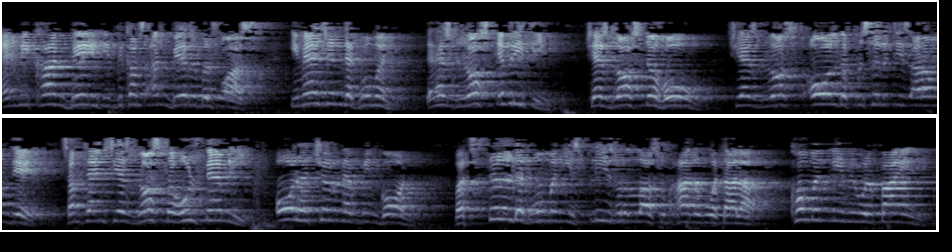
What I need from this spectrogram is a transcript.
and we can't bear it. It becomes unbearable for us. Imagine that woman that has lost everything. She has lost her home. She has lost all the facilities around there. Sometimes she has lost her whole family. All her children have been gone. But still that woman is pleased with Allah subhanahu wa ta'ala. Commonly we will find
